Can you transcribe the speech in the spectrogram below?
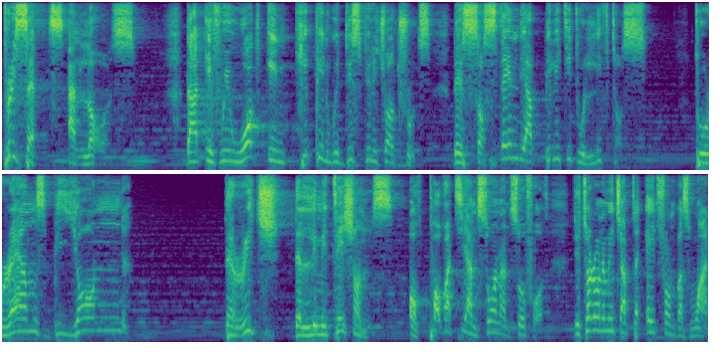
Precepts and laws that if we walk in keeping with these spiritual truths, they sustain the ability to lift us to realms beyond the reach, the limitations of poverty and so on and so forth Deuteronomy chapter 8 from verse 1.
